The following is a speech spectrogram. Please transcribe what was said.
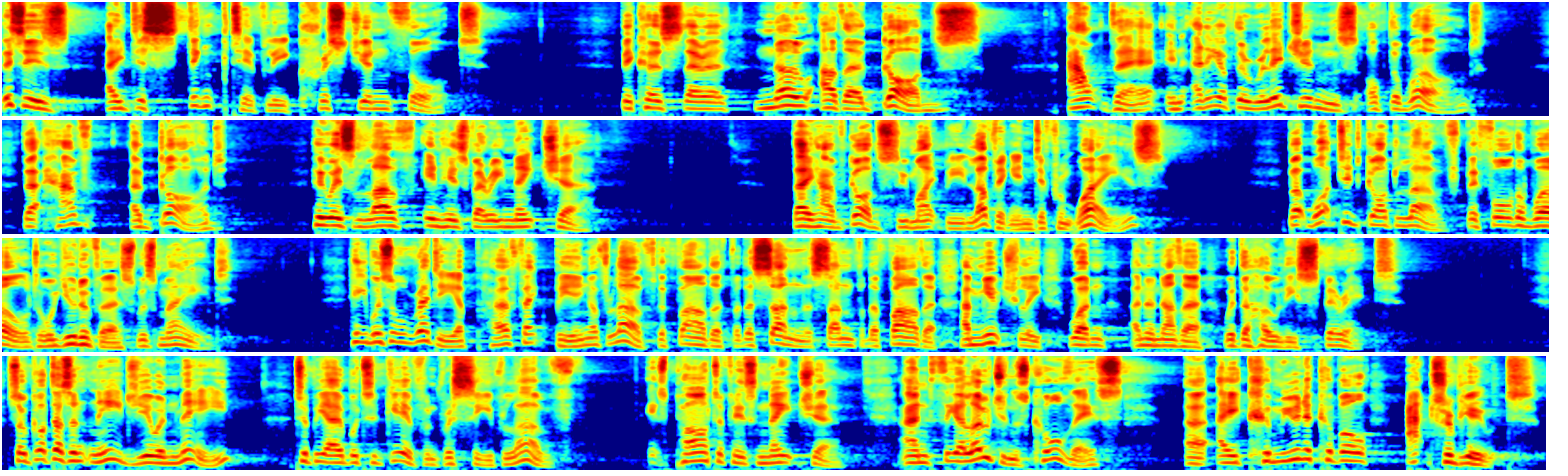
This is a distinctively Christian thought because there are no other gods out there in any of the religions of the world that have a God who is love in his very nature. They have gods who might be loving in different ways. But what did God love before the world or universe was made? He was already a perfect being of love, the Father for the Son, and the Son for the Father, and mutually one and another with the Holy Spirit. So God doesn't need you and me to be able to give and receive love. It's part of his nature. And theologians call this uh, a communicable attribute.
